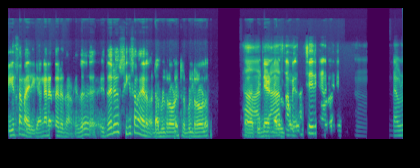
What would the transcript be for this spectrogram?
സീസൺ ആയിരിക്കും. അങ്ങനത്തെ ഒരു ഇതാണ്. ഇത് ഇതൊരു സീസൺ ആയിരുന്നു. ഡബിൾ റോൾ ട്രിപ്പിൾ റോൾ പിന്നെ double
